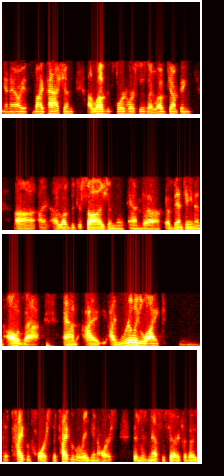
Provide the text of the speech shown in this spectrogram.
you know, it's my passion. I love the sport horses. I love jumping. Uh, I, I love the dressage and and uh, eventing and all of that. And I I really like the type of horse, the type of Arabian horse that is necessary for those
